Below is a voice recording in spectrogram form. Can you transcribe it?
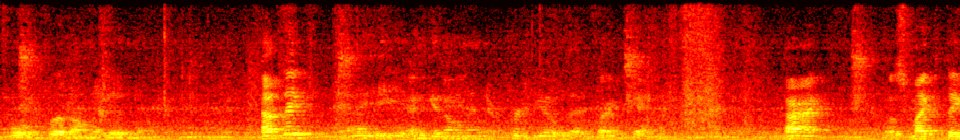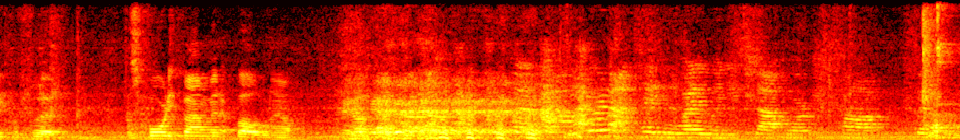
full foot on it, isn't it? I think, hey, I can get on in there pretty good with that frame camera. All right, let's make a deeper foot. It's a forty-five minute bowl now. We're not taking away when you stop work and talk, especially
